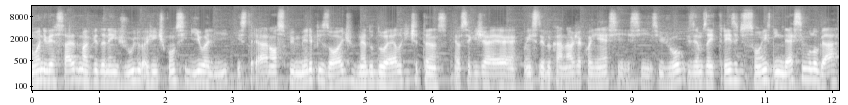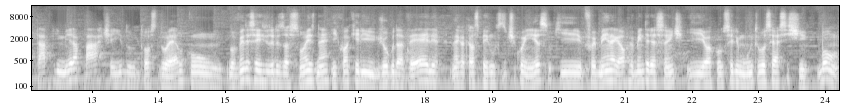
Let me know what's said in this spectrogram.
No aniversário de uma vida, né, em julho, a gente conseguiu ali estrear nosso primeiro episódio, né, do Duelo de Titãs. É, você que já é conhecido do canal, já conhece esse, esse jogo. Fizemos aí três edições. Em décimo lugar tá a primeira parte aí do, do nosso duelo, com 96 visualizações, né, e com aquele jogo da velha, né, com aquelas perguntas do Te Conheço, que foi bem legal, foi bem interessante e eu aconselho muito você a assistir. Bom,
